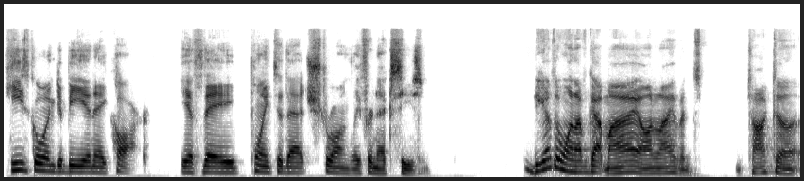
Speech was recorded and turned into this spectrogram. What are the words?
he's going to be in a car if they point to that strongly for next season. The other one I've got my eye on, I haven't talked to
